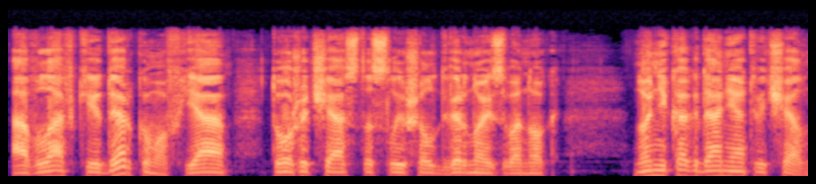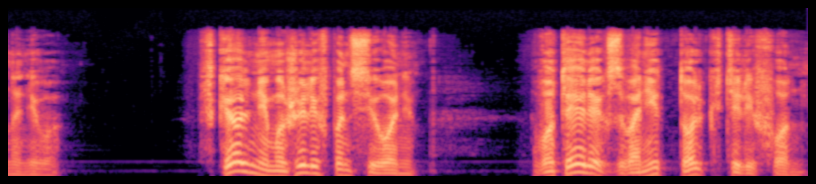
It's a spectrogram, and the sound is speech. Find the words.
а в лавке Деркумов я тоже часто слышал дверной звонок, но никогда не отвечал на него. В Кёльне мы жили в пансионе. В отелях звонит только телефон.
